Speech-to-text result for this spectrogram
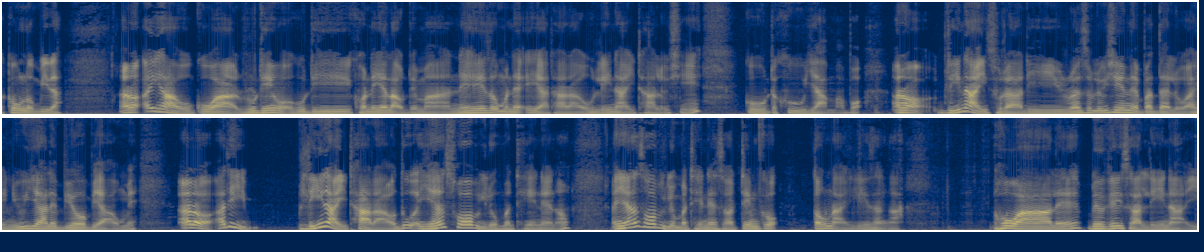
အကုန်လုပ်ပြီးသားအဲ့တော့အဲ့ဟာကိုကိုက routine ကိုအခုဒီ9ရက်လောက်အတွင်းမှာအနည်းဆုံးမနေ့အိပ်ရထားတာကို4နာရီထားလို့ရှိရင်ကိုတခုရမှာပေါ့အဲ့တော့၄နာရီဆိုတာဒီ resolution နဲ့ပတ်သက်လို့အဲ့ new year လည်းပြောပြအောင်မယ်အဲ့တော့အဲ့ဒီ ၄နာရီထတာကို तू အရန်စောပြီလို့မထင်နဲ့နော်အရန်စောပြီလို့မထင်နဲ့ဆိုတော့ Tim Cook 3နာရီ45ဟိုဟာလေ Bill Gates က4နာရီ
